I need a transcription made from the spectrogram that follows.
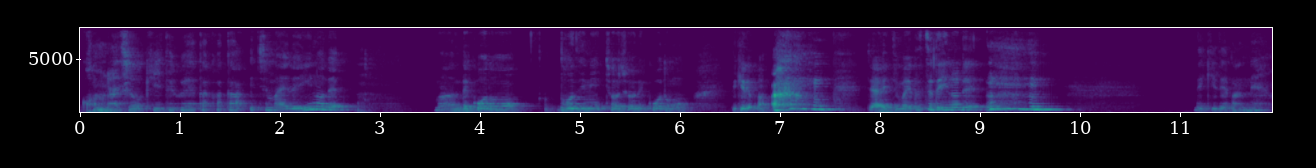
このラジオを聴いてくれた方、1枚でいいので、まあ、レコードも、同時に長所レコードもできれば。じゃあ1枚ずつでいいので できればね、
